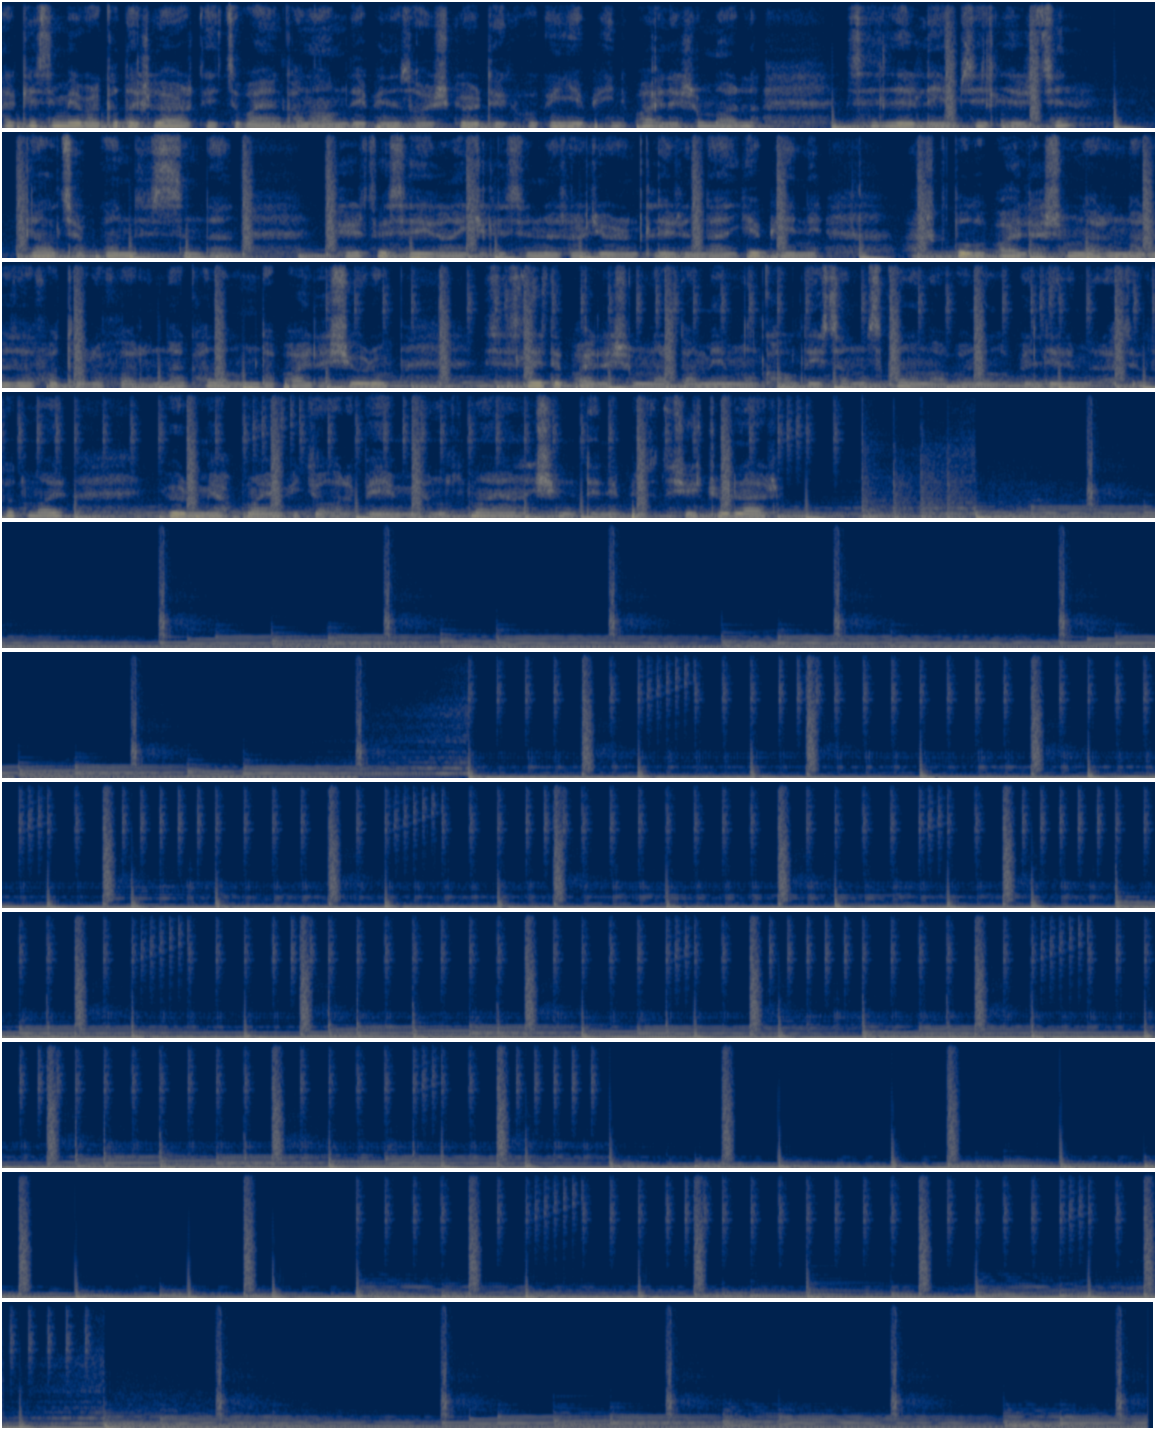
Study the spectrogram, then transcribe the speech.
Herkese merhaba arkadaşlar. Dizi Bayan kanalımda hepiniz hoş gördük. Bugün yepyeni paylaşımlarla sizlerleyim. Sizler için Yalı Çapkın dizisinden Ferit ve Seyran ikilisinin özel görüntülerinden yepyeni aşk dolu paylaşımlarından, özel fotoğraflarından kanalımda paylaşıyorum. Sizler de paylaşımlardan memnun kaldıysanız kanala abone olup bildirimleri açık tutmayı, yorum yapmayı, videoları beğenmeyi unutmayın. Şimdiden hepinize teşekkürler.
